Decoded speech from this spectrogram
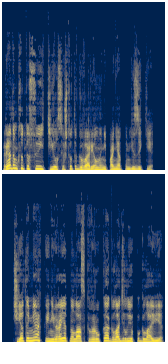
Рядом кто-то суетился, что-то говорил на непонятном языке. Чья-то мягкая и невероятно ласковая рука гладила ее по голове,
